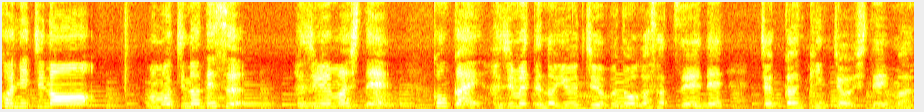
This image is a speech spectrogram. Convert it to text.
こんにちの。ももちのです。はじめまして。今回初めての YouTube 動画撮影で若干緊張しています。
